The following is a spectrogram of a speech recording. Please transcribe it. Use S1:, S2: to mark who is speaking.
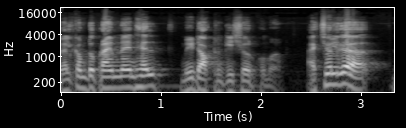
S1: Welcome to prime nine health. Me doctor Kishore Kumar. యాక్చువల్గా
